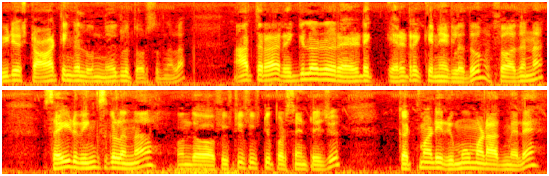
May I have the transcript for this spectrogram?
ವಿಡಿಯೋ ಸ್ಟಾರ್ಟಿಂಗಲ್ಲಿ ಒಂದು ನೇಗ್ಲು ತೋರಿಸಿದ್ನಲ್ಲ ಆ ಥರ ರೆಗ್ಯುಲರ್ ಎರಡು, ಎರಡರ ಕೆನೆಗಳದು. ಸೊ ಅದನ್ನು ಸೈಡ್ ವಿಂಗ್ಸ್ಗಳನ್ನು ಒಂದು ಫಿಫ್ಟಿ ಫಿಫ್ಟಿ ಪರ್ಸೆಂಟೇಜು ಕಟ್ ಮಾಡಿ ರಿಮೂವ್ ಮಾಡಾದ್ಮೇಲೆ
